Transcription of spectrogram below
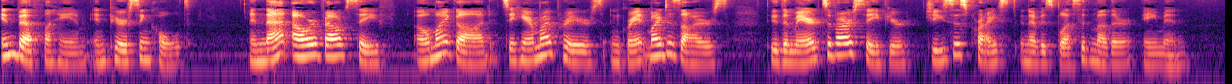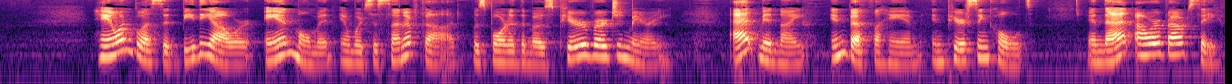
in Bethlehem in piercing cold. In that hour vouchsafe, O my God, to hear my prayers and grant my desires, through the merits of our Savior, Jesus Christ, and of his blessed Mother. Amen. Hail and blessed be the hour and moment in which the Son of God was born of the most pure Virgin Mary, at midnight in Bethlehem in piercing cold. In that hour vouchsafe,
